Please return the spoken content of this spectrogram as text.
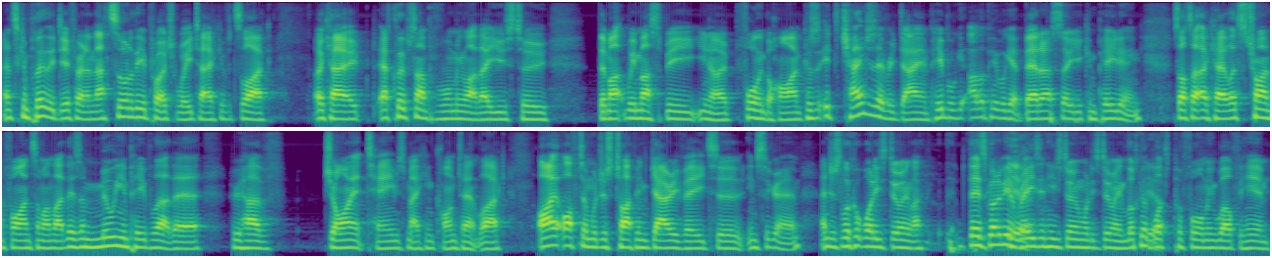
and it's completely different. And that's sort of the approach we take. If it's like, okay, our clips aren't performing like they used to, they mu we must be, you know, falling behind because it changes every day, and people, get, other people get better, so you're competing. So it's like, okay, let's try and find someone. Like, there's a million people out there who have giant teams making content. Like I often would just type in Gary V to Instagram and just look at what he's doing. Like there's got to be a Yeah. reason he's doing what he's doing. Look at Yeah. what's performing well for him.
